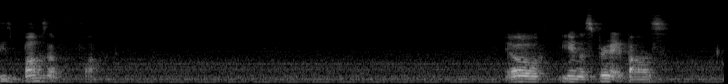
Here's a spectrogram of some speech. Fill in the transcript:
these bugs are fucked. Yo, you ain't got spirit pals.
